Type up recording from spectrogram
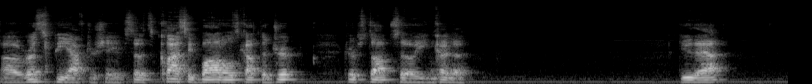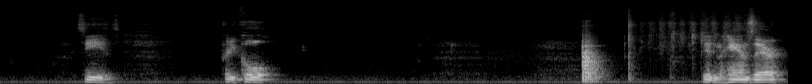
uh, recipe aftershave. So it's classic bottle. It's got the drip drip stop, so you can kind of do that. See, it's pretty cool. Did in the hands there.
